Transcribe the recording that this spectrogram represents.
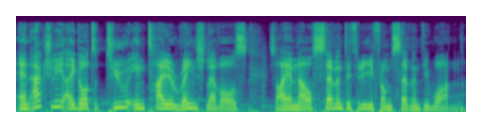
And actually I got 2 entire range levels so I am now 73 from 71.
